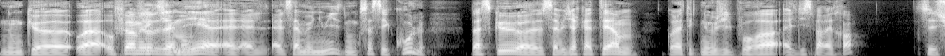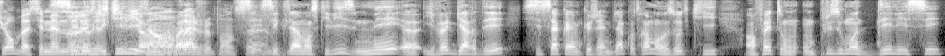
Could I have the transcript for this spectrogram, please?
Donc, euh, au- fur et à mesure des années, elle, elle, elle- elle s'amenuise. Donc, ça, c'est cool. Parce que ça veut dire qu'à terme, quand la technologie le pourra, elle disparaîtra. C'est sûr, bah c'est même euh, ce l'objectif, qu'ils visent, hein, hein, voilà. je pense. C'est clairement ce qu'ils visent. Mais euh, ils veulent garder, c'est ça quand même que j'aime bien, contrairement aux autres qui, en fait, ont, ont plus ou moins délaissé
